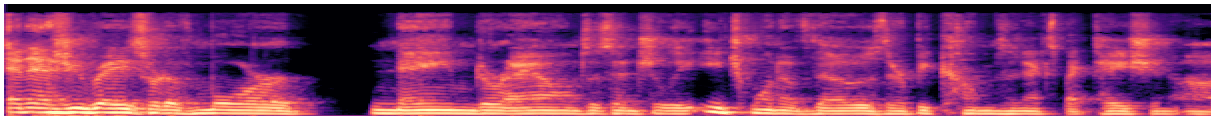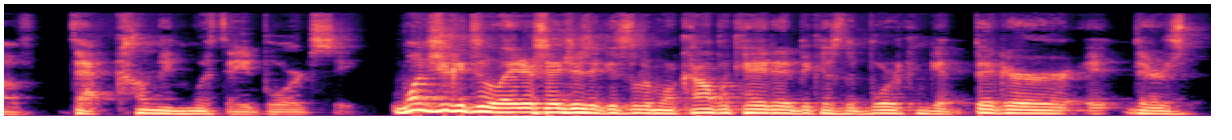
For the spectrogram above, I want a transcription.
And as you raise sort of more named rounds essentially each one of those there becomes an expectation of that coming with a board seat. Once you get to the later stages it gets a little more complicated because the board can get bigger. It, there's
